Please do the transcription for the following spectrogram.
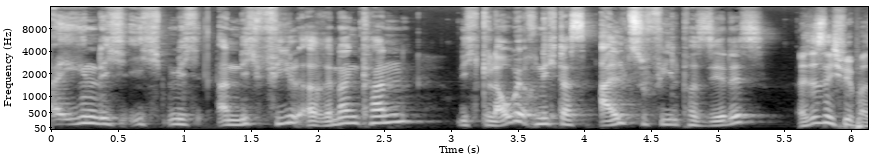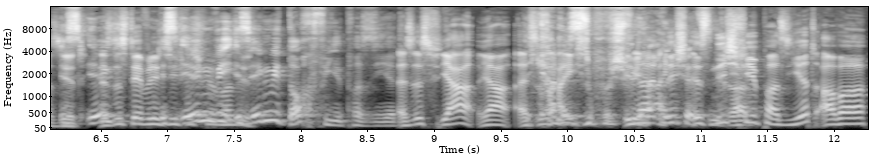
eigentlich ich mich an nicht viel erinnern kann. Ich glaube auch nicht, dass allzu viel passiert ist. Es ist nicht viel passiert. irg- es ist definitiv ist nicht irgendwie, ist irgendwie doch viel passiert. Es ist, ja, ja, es Ich kann eigentlich- super schwer inhaltlich ist nicht grad. viel passiert, aber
